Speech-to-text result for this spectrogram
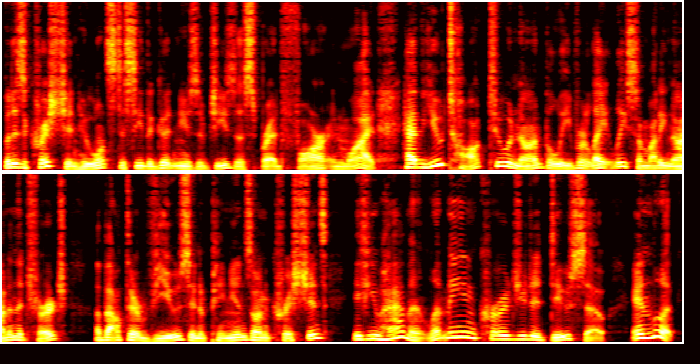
but as a Christian who wants to see the good news of Jesus spread far and wide. Have you talked to a non-believer lately, somebody not in the church, about their views and opinions on Christians? If you haven't, let me encourage you to do so. And look,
